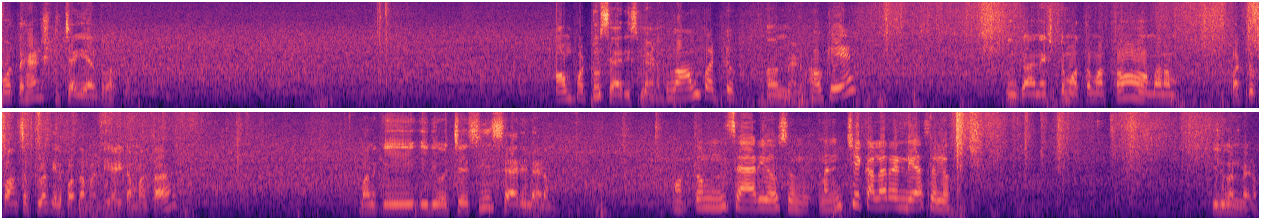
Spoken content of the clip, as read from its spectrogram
ఫోర్త్ హ్యాండ్ స్టిచ్ అయ్యేంత వరకు. ఆమ్ పట్టు శారీస్ మేడం. వామ్ పట్టు. అవును మేడం. ఓకే. ఇంకా నెక్స్ట్ మొత్తం మొత్తం మనం పట్టు కాన్సెప్ట్లోకి వెళ్ళిపోతామండి ఐటమ్ అంతా. మనకి ఇది వచ్చేసి శారీ మేడం. మొత్తం శారీ వస్తుంది. మంచి కలర్ అండి అసలు. ఇదిగోండి మేడం.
